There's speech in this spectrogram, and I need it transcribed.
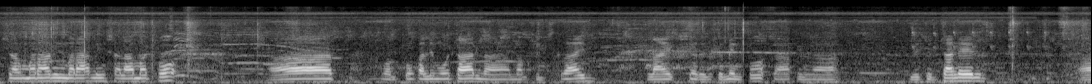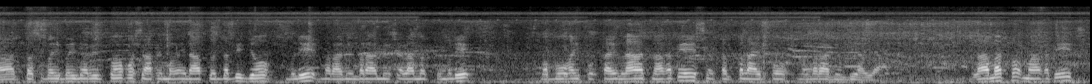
isang maraming maraming salamat po. At huwag pong kalimutan na mag-subscribe, like, share, and comment po sa aking ah, YouTube channel. At pasbaybay na rin po ako sa aking mga ina-upload na video. Muli, maraming maraming salamat po muli. Mabuhay po tayong lahat mga katis at pagpalain po ng maraming biyaya. Salamat po mga katis.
